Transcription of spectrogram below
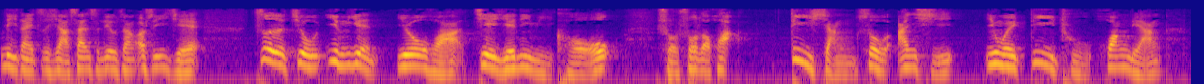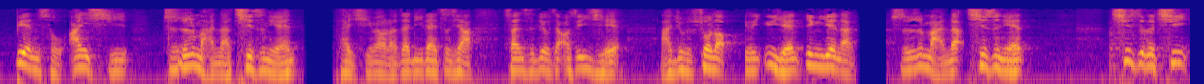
历代之下三十六章二十一节。这就应验耶和华借耶利米口所说的话：地享受安息，因为地土荒凉，便守安息，只满了七十年。太奇妙了，在历代之下三十六章二十一节啊，就是说到这个预言应验了，只满了七十年。七十个七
